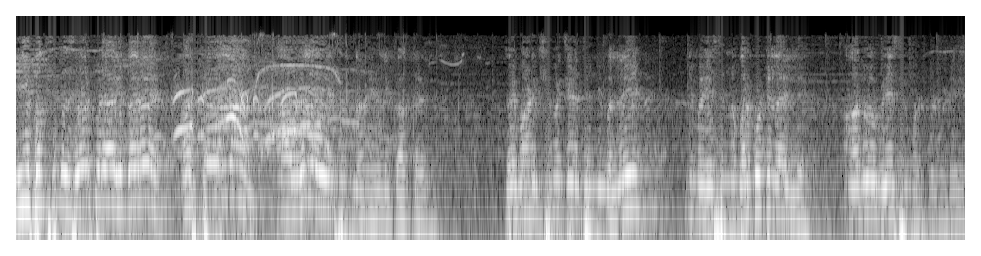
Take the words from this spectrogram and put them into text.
ಈ ಪಕ್ಷಕ್ಕೆ ಸೇರ್ಪಡೆ ಆಗಿದ್ದಾರೆ. ಅಷ್ಟೇ ಅಲ್ಲ ಅವರೆಲ್ಲ ನಾನು ಹೇಳಲಿಕ್ಕಾಗ್ತದೆ. ದಯಮಾಡಿ ಕ್ಷಮೆ ಕೇಳ್ತೇನೆ ನಿಮ್ಮಲ್ಲಿ. ನಿಮ್ಮ ಹೆಸರನ್ನು ಬರ್ಕೊಟ್ಟಿಲ್ಲ ಇಲ್ಲಿ. ಆದರೂ ಬೇಸರ ಮಾಡ್ಕೊಳ್ಬೇಡಿ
